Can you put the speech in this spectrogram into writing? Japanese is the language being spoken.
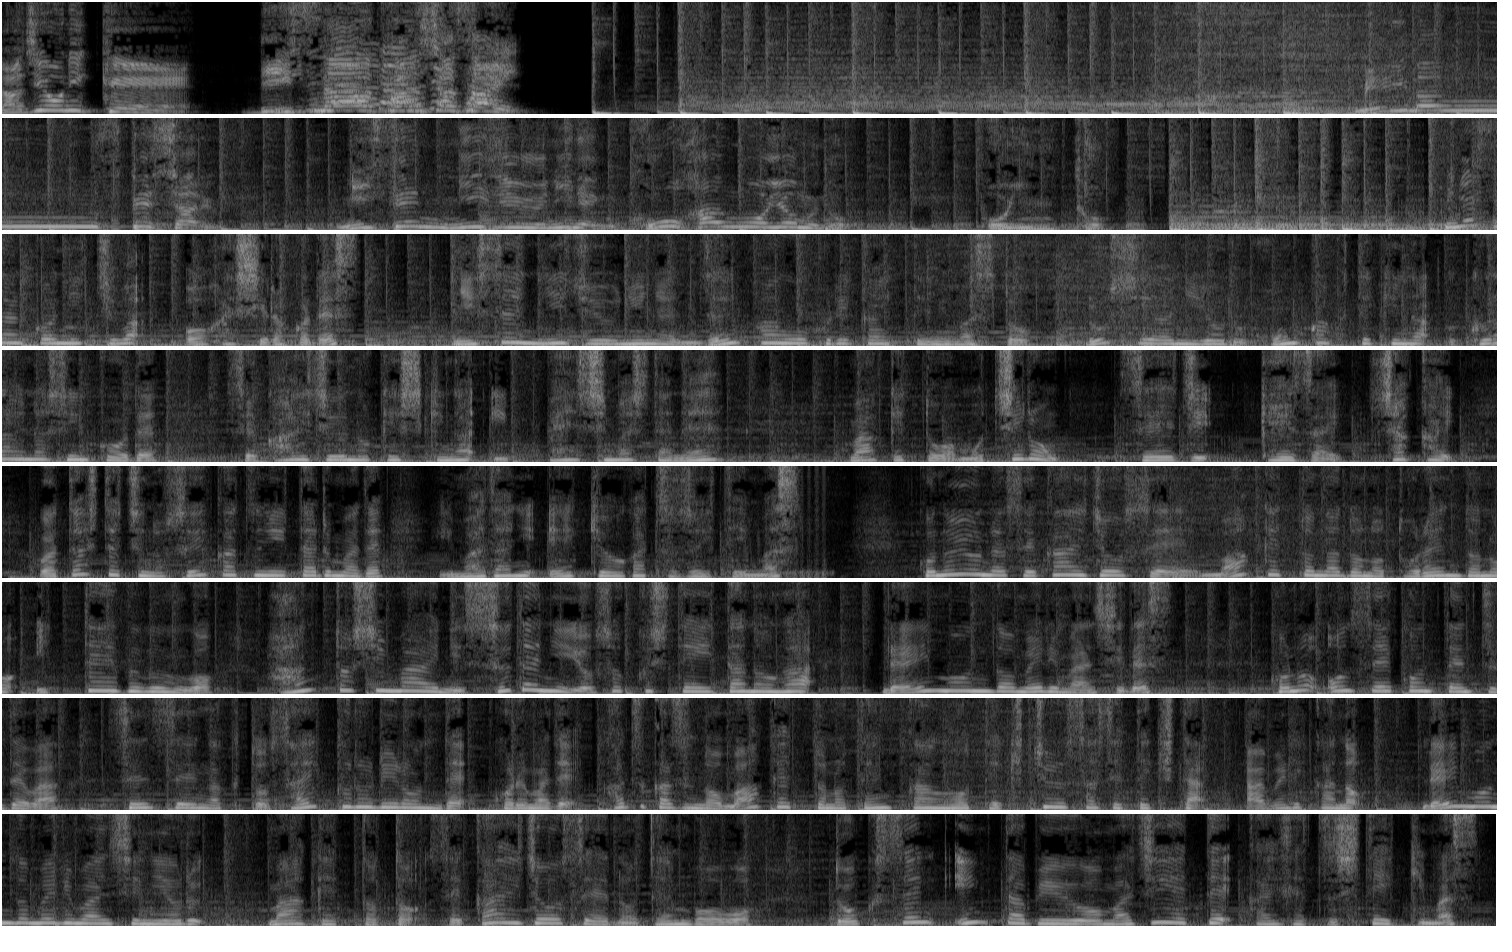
ラジオ日経リスナー感謝祭。メリマンスペシャル。2022年後半を読むのポイント。皆さんこんにちは。大橋ロコです。2022年前半を振り返ってみますとロシアによる本格的なウクライナ侵攻で世界中の景色が一変しましたね。マーケットはもちろん政治経済社会私たちの生活に至るまで未だに影響が続いています。このような世界情勢マーケットなどのトレンドの一定部分を半年前にすでに予測していたのがレイモンド・メリマン氏です。この音声コンテンツでは先生学とサイクル理論でこれまで数々のマーケットの転換を的中させてきたアメリカのレイモンド・メリマン氏によるマーケットと世界情勢の展望を独占インタビューを交えて解説していきます。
